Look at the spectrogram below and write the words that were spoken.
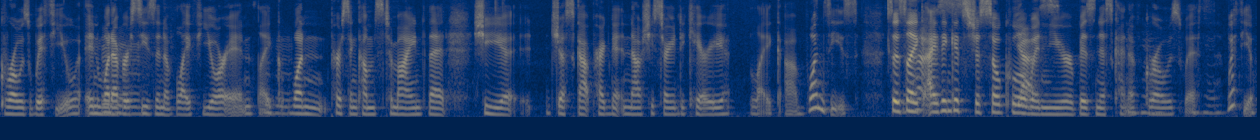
grows with you in whatever mm-hmm. season of life you're in. Like mm-hmm. one person comes to mind that she uh, just got pregnant and now she's starting to carry like um, onesies. So it's like I think it's just so cool when your business kind of mm-hmm. grows with with you.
